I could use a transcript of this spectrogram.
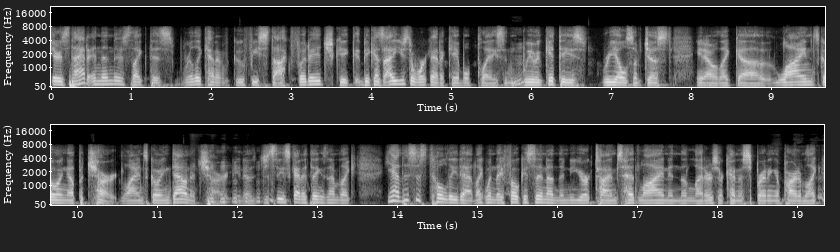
There's that and then there's like this really kind of goofy stock footage because i used to work at a cable place and Mhm. we would get these reels of just you know like uh, lines going up a chart lines going down a chart you know just these kind of things and i'm like yeah this is totally that like when they focus in on the new york times headline and the letters are kind of spreading apart i'm like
